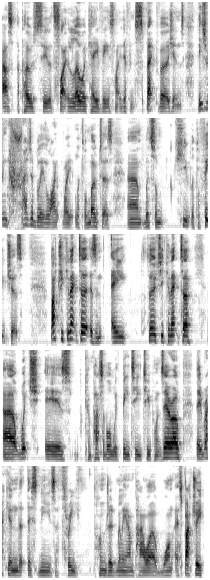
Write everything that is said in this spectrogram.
as opposed to the slightly lower kV, slightly different spec versions. These are incredibly lightweight little motors um, with some cute little features. Battery connector is an A 30 connector, uh, which is compatible with BT 2.0. They reckon that this needs a 300 milliamp hour 1S battery,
